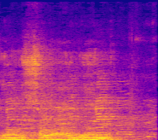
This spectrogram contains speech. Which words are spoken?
Volkswagen.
